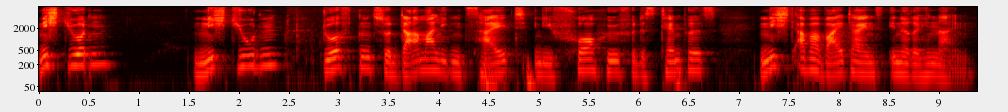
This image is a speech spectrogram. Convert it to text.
Nichtjuden, Nichtjuden durften zur damaligen Zeit in die Vorhöfe des Tempels, nicht aber weiter ins Innere hinein.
